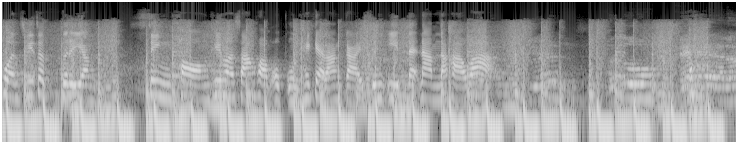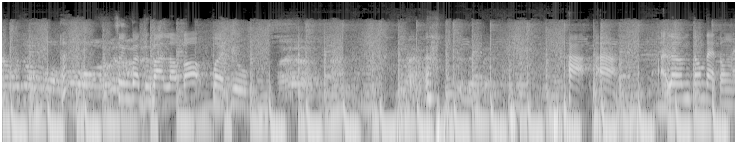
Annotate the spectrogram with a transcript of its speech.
ควรที่จะเตรียมสิ่งของที่มาสร้างความอบอุ่นให้แก่ร่างกาย ซึ่งอีฟแนะนำนะคะว่า ปัจจุบันเราก็เปิดอยู่ ค่ะ อ่าเริ่มตั้งแต่ตรงไหน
